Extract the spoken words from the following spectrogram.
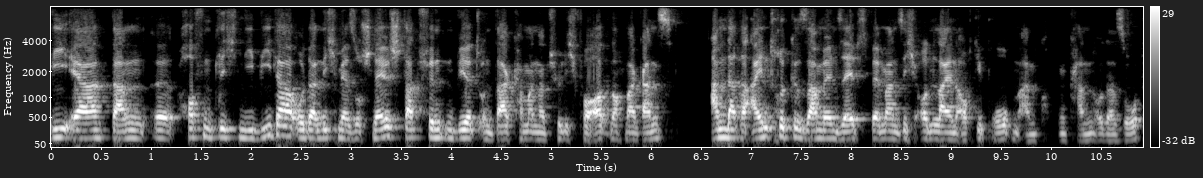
wie er dann äh, hoffentlich nie wieder oder nicht mehr so schnell stattfinden wird. Und da kann man natürlich vor Ort nochmal ganz andere Eindrücke sammeln, selbst wenn man sich online auch die Proben angucken kann oder so.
